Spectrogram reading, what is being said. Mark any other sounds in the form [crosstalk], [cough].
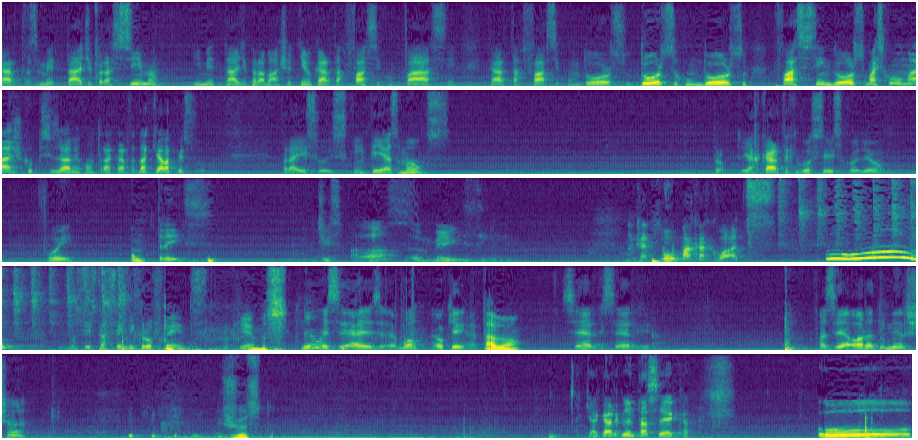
cartas metade para cima e metade para baixo. Eu tenho carta face com face, carta face com dorso, dorso com dorso, face sem dorso, mas como mágico eu precisava encontrar a carta daquela pessoa. Para isso eu esquentei as mãos. Pronto, e a carta que você escolheu foi um 3 de espadas. Nossa, amazing. O macacotes. Uhul! Você está sem microfones. Temos. Não, esse é, esse é bom, é ok. Tá bom. Serve, serve. Fazer a hora do merchan. Justo. Que a garganta seca. O...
